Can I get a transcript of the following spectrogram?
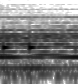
Música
